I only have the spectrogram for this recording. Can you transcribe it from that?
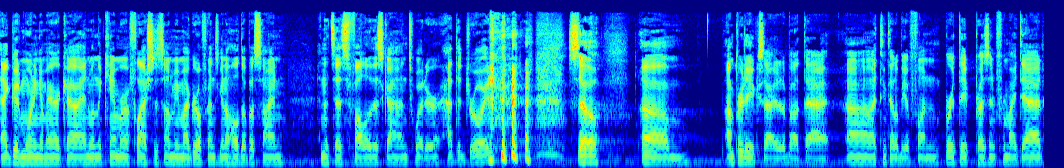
at Good Morning America. And when the camera flashes on me, my girlfriend's gonna hold up a sign and it says "Follow this guy on Twitter at the Droid." so um, I'm pretty excited about that. Uh, I think that'll be a fun birthday present for my dad.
